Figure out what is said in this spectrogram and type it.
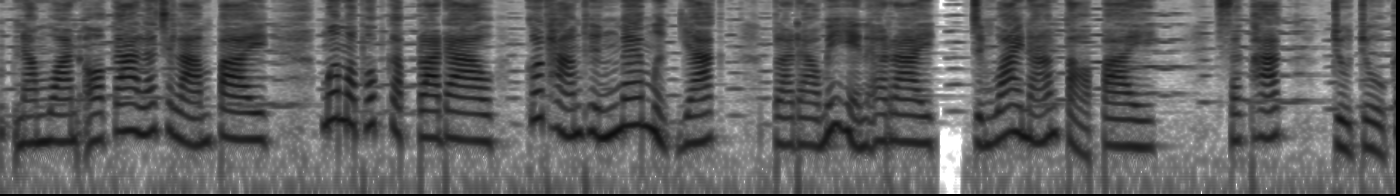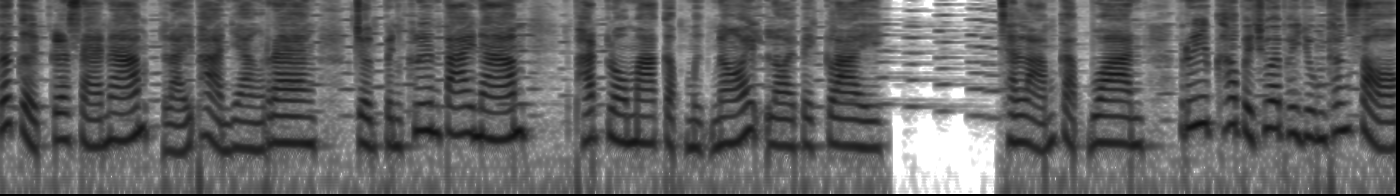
ำนำวานออก้าและฉลามไป เมื่อมาพบกับปลาดาวก็ถามถึงแม่หมึกยักษ์ ปลาดาวไม่เห็นอะไร จึงว่ายน้ำต่อไป สักพัก จู่ๆก็เกิดกระแสน้ำไหลผ่านอย่างแรง จนเป็นคลื่นใต้น้ำพัดโลมากับหมึกน้อยลอยไปไกล ฉลามกับวานรีบเข้าไปช่วยพยุงทั้งสอง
